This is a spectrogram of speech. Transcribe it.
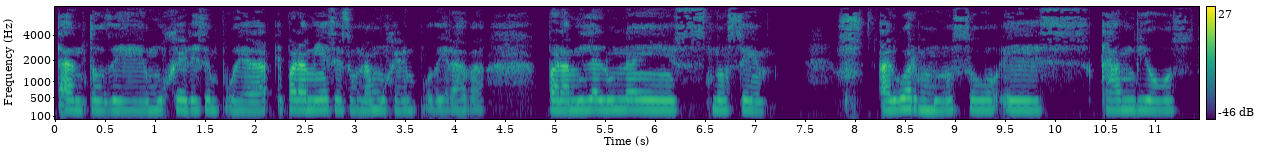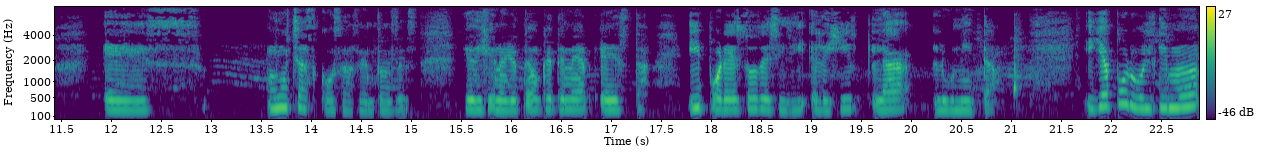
tanto de mujeres empoderadas, eh, para mí es eso, una mujer empoderada, para mí la luna es, no sé, algo hermoso, es cambios, es muchas cosas, entonces yo dije, no, yo tengo que tener esta, y por eso decidí elegir la lunita. Y ya por último,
